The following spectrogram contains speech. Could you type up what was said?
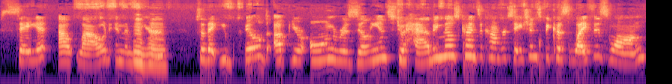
say it out loud in the mirror Mhm. so that you build up your own resilience to having those kinds of conversations because life is long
